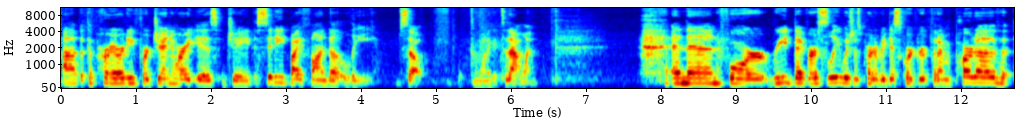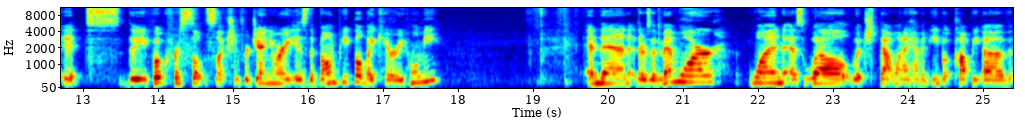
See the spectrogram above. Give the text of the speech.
uh, but the priority for January is Jade City by Fonda Lee. So, I want to get to that one. And then for Read Diversely, which is part of a Discord group that I'm a part of, it's the book for selection for January is The Bone People by Keri Hulme. And then there's a memoir one as well, which that one I have an ebook copy of,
